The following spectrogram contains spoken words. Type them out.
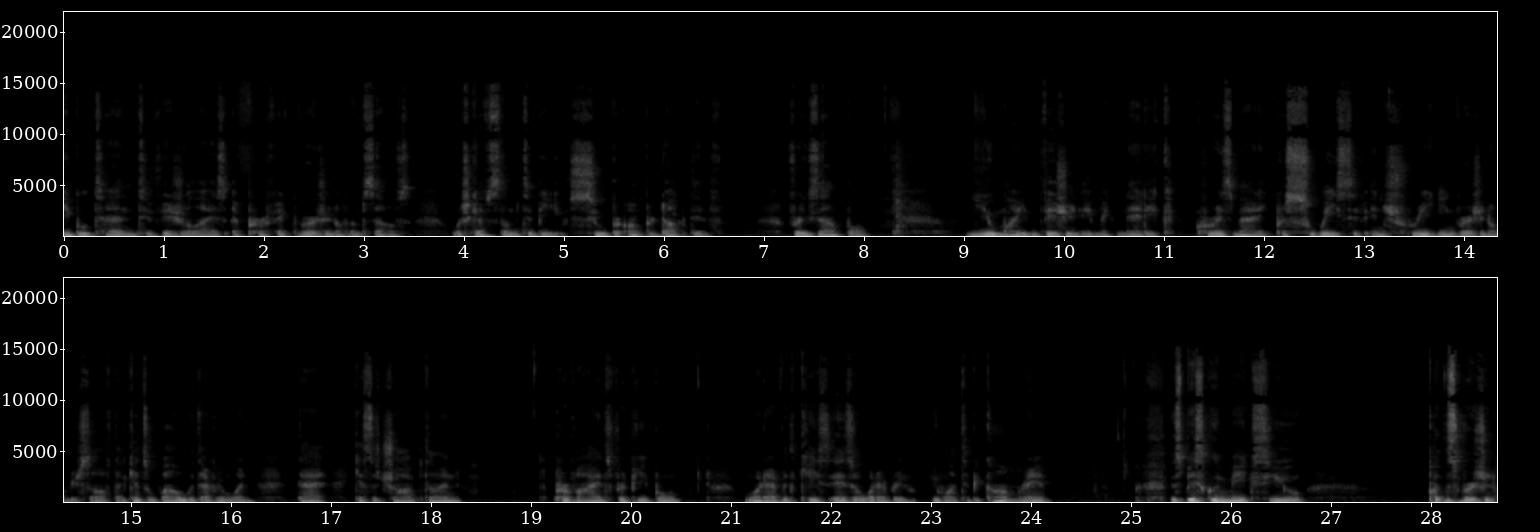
people tend to visualize a perfect version of themselves, which gets them to be super unproductive. For example, you might vision a magnetic, charismatic, persuasive, intriguing version of yourself that gets well with everyone, that gets the job done, provides for people, whatever the case is, or whatever you want to become, right? This basically makes you put this version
